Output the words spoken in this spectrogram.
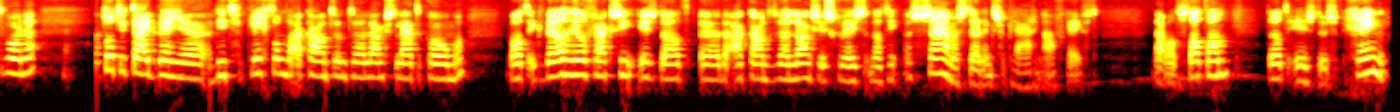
te worden. Tot die tijd ben je niet verplicht om de accountant langs te laten komen. Wat ik wel heel vaak zie, is dat de accountant wel langs is geweest... en dat hij een samenstellingsverklaring afgeeft. Nou, wat is dat dan? Dat is dus geen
